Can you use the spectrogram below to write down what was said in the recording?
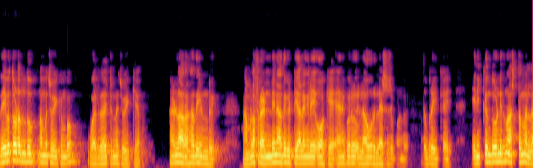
ദൈവത്തോട് എന്തും നമ്മൾ ചോദിക്കുമ്പോൾ വലുതായിട്ട് തന്നെ ചോദിക്കുക. അതിനുള്ള അർഹതയുണ്ട്. നമ്മളെ ഫ്രണ്ടിന് അത് കിട്ടി അല്ലെങ്കിൽ ഓക്കെ എനിക്കൊരു ലവ് റിലേഷൻഷിപ്പ് ഉണ്ട്. അത് ബ്രേക്കായി എനിക്ക് എന്തുകൊണ്ട് ഇത് നഷ്ടം എന്നല്ല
